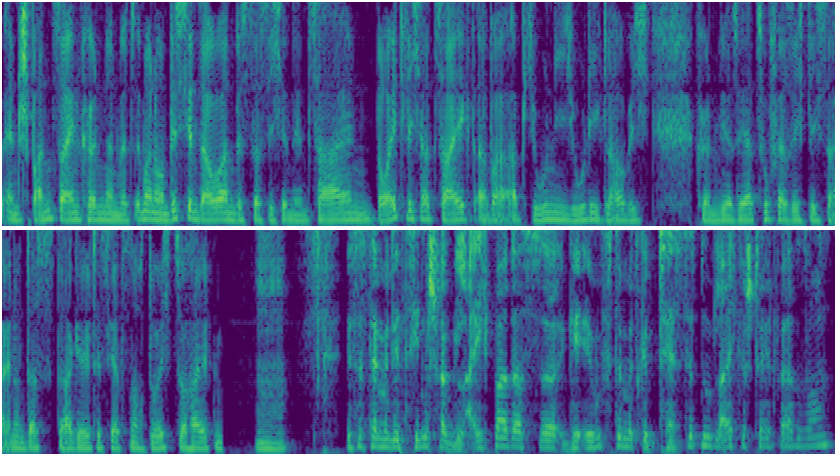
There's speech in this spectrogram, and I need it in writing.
entspannt sein können. Dann wird es immer noch ein bisschen dauern, bis das sich in den Zahlen deutlicher zeigt. Aber ab Juni, Juli, glaube ich, können wir sehr zuversichtlich sein. Und das, da gilt es jetzt noch durchzuhalten. Mhm. Ist es denn medizinisch vergleichbar, dass äh, Geimpfte mit Getesteten gleichgestellt werden sollen?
